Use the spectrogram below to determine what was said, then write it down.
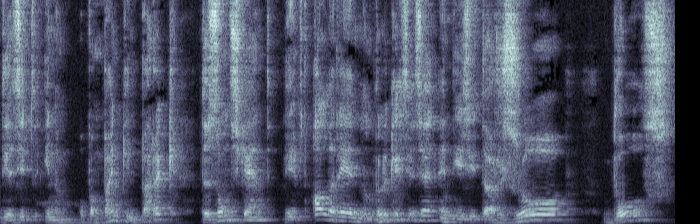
Die zit in op een bank in het park, de zon schijnt, die heeft alle redenen om gelukkig te zijn en die zit daar zo boos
